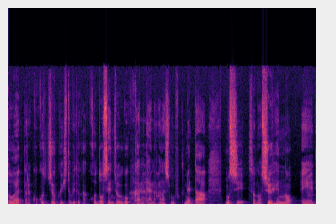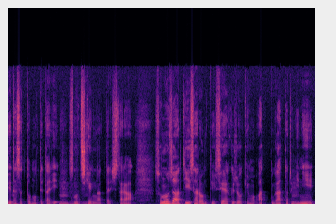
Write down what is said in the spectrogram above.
どうやったら心地よく人々がこう動線上動くかみたいな話も含めたもしその周辺の、えデータセットを持ってたりうんうんうん。その知見があったりしたらそのじゃあ T サロンっていう制約条件をあがあった時に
